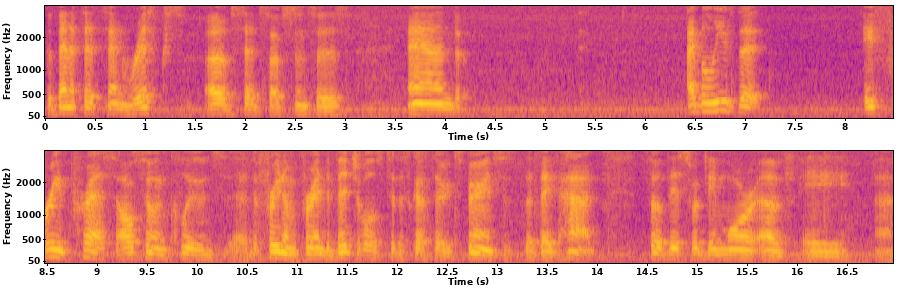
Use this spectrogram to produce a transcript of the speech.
the benefits and risks of said substances, and I believe that a free press also includes uh, the freedom for individuals to discuss their experiences that they've had. So this would be more of a, uh,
